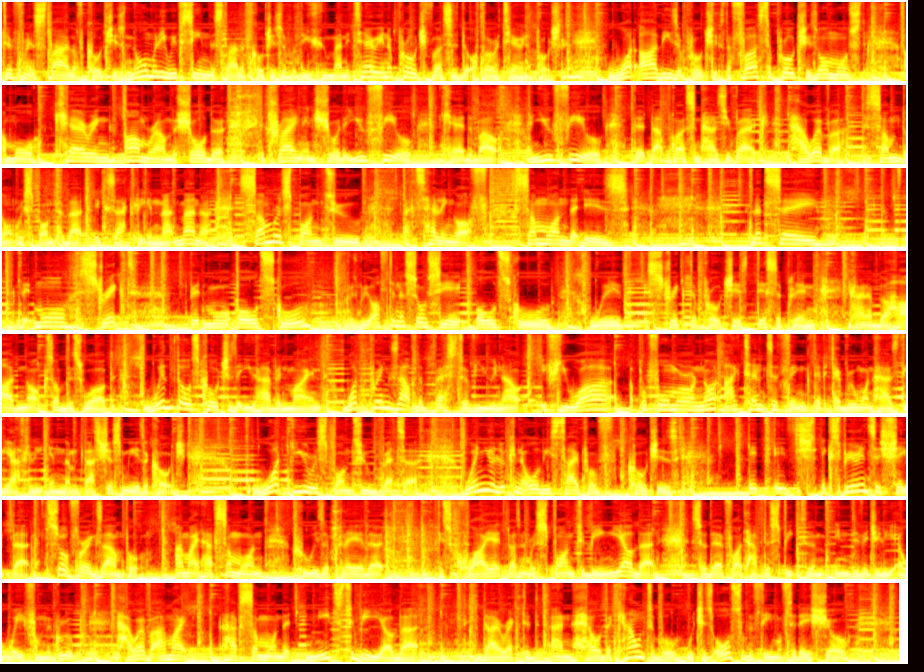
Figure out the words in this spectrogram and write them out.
different style of coaches, normally we've seen the style of coaches of the humanitarian approach versus the authoritarian approach. What are these approaches? The first approach is almost a more caring arm around the shoulder to try and ensure that you feel cared about and you feel that that person has your back. However, some don't respond to that exactly in that manner. Some respond to a telling off. Someone that is, let's say, bit more strict, bit more old school, because we often associate old school with strict approaches, discipline, kind of the hard knocks of this world. With those coaches that you have in mind, what brings out the best of you? Now, if you are a performer or not, I tend to think that everyone has the athlete in them. That's just me as a coach. What do you respond to better? When you're looking at all these type of coaches, it, it experiences shape that. So, for example, I might have someone who is a player that is quiet, doesn't respond to being yelled at. So therefore, I'd have to speak to them individually away from the group. However, I might have someone that needs to be yelled at directed and held accountable, which is also the theme of today's show,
